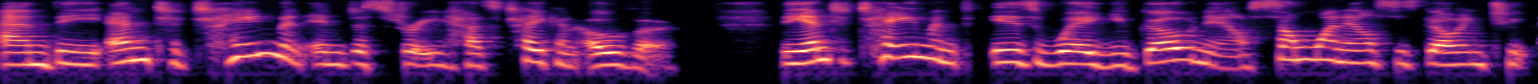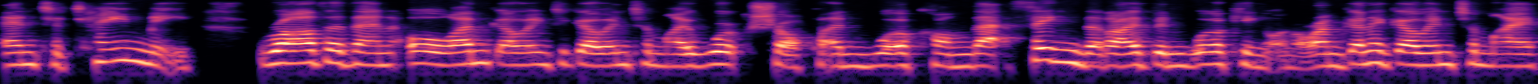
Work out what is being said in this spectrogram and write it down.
and the entertainment industry has taken over. The entertainment is where you go now. Someone else is going to entertain me rather than, oh, I'm going to go into my workshop and work on that thing that I've been working on, or I'm going to go into my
